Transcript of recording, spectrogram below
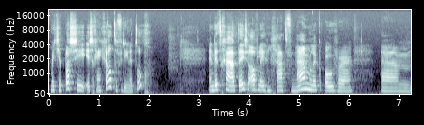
Met je passie is geen geld te verdienen, toch? En dit gaat, deze aflevering gaat voornamelijk over ehm,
